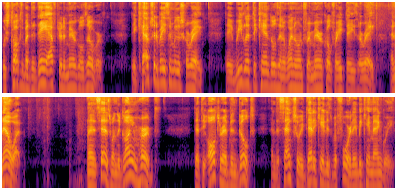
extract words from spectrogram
which talks about the day after the miracle is over. They captured the base of English, hooray. They relit the candles and it went on for a miracle for eight days, hooray. And now what? And it says, when the Goyim heard that the altar had been built and the sanctuary dedicated as before, they became angry.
